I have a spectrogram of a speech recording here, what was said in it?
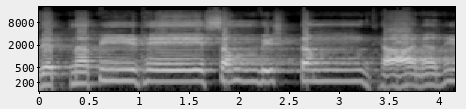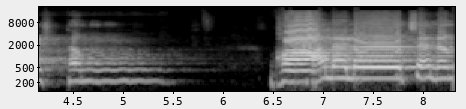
രത്നപീഠേ സംവിഷ്ടം ധ്യാനനിഷ്ഠം. ഭാലലോചനം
